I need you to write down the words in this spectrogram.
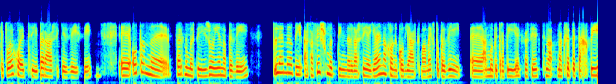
και το έχω έτσι περάσει και ζήσει, ε, όταν ε, φέρνουμε στη ζωή ένα παιδί, λέμε ότι ας αφήσουμε την εργασία για ένα χρονικό διάστημα μέχρι το παιδί, ε, αν μου επιτραπεί η έκφραση, να, να ξεπεταχτει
